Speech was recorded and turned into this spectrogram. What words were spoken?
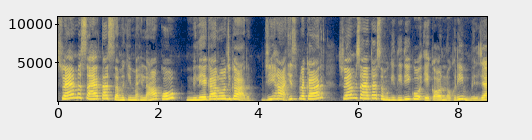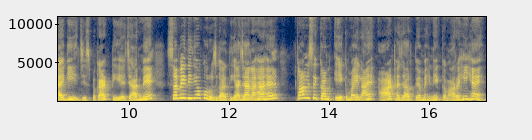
स्वयं सहायता समूह की महिलाओं को मिलेगा रोज़गार। जी हाँ इस प्रकार स्वयं सहायता समूह की दीदी को एक और नौकरी मिल जाएगी, जिस प्रकार टीएचआर में सभी दीदियों को रोज़गार दिया जा रहा है। कम से कम एक महिलाएँ आठ हज़ार रुपये महीने कमा रही हैं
